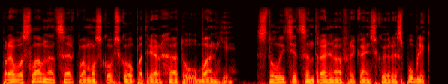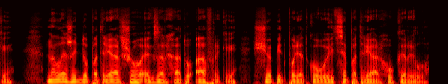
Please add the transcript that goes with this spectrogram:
Православна церква Московського патріархату у Бангі, столиці Центральноафриканської Республіки, належить до патріаршого екзархату Африки, що підпорядковується патріарху Кирилу.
